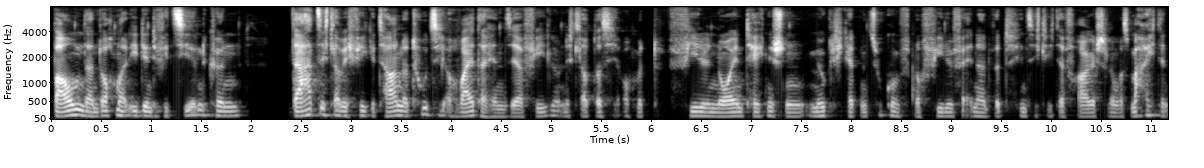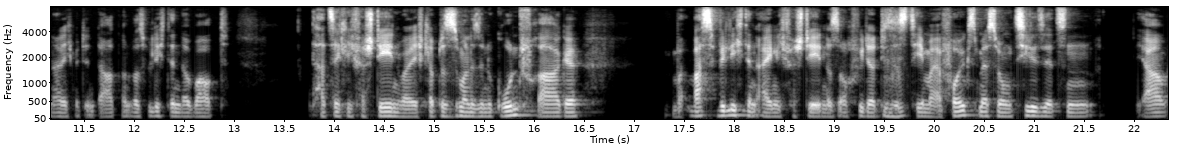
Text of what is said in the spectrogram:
Baum dann doch mal identifizieren können. Da hat sich, glaube ich, viel getan. Da tut sich auch weiterhin sehr viel. Und ich glaube, dass sich auch mit vielen neuen technischen Möglichkeiten in Zukunft noch viel verändert wird hinsichtlich der Fragestellung, was mache ich denn eigentlich mit den Daten und was will ich denn da überhaupt tatsächlich verstehen? Weil ich glaube, das ist mal so eine Grundfrage. Was will ich denn eigentlich verstehen? Das ist auch wieder dieses mhm. Thema Erfolgsmessung, Zielsetzen. Ja,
